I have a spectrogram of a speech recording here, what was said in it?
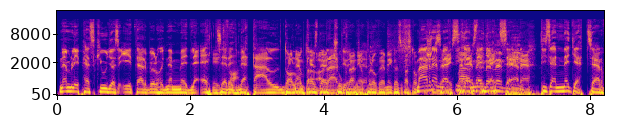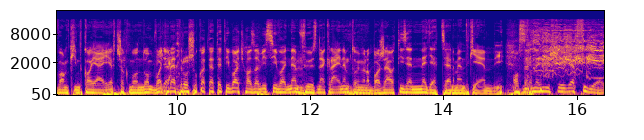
nem léphetsz ki úgy az éterből, hogy nem megy le egyszer egy Még dalot nem kezd el csuklani a programigazgató. Már nem, mert zenei 14 szervezet. egyszerre. 14 egyszer van kint kajáért, csak mondom. Vagy a Igen. retrósokat eteti, vagy hazaviszi, vagy nem főznek rá. Én nem tudom, mi van a bazsába. 14 egyszer ment ki enni. Azt a mennyiséget figyelj,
